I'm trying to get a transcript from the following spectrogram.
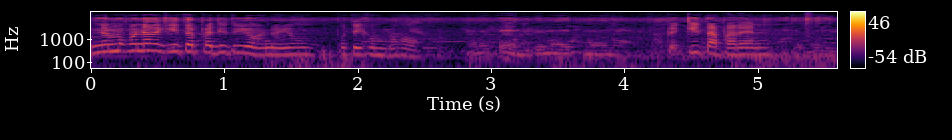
Tingnan mo kung nakikita pa dito yung ano, yung puti kong buhok. Okay pa yan, hindi ko makit mo ano. P- Kita pa rin. Ito pa rin.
